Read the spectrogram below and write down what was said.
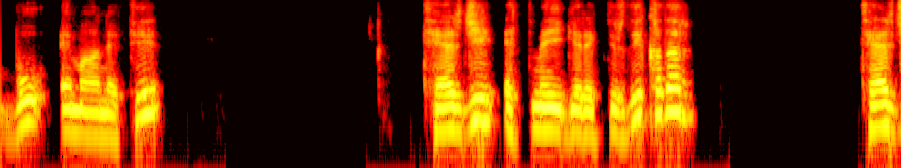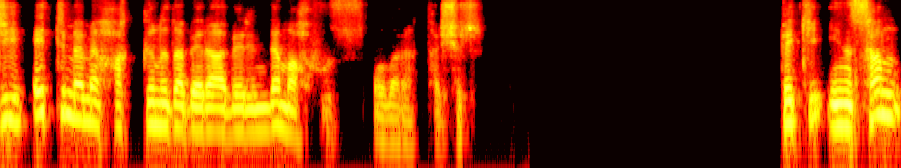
bu emaneti tercih etmeyi gerektirdiği kadar tercih etmeme hakkını da beraberinde mahfuz olarak taşır. Peki insan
